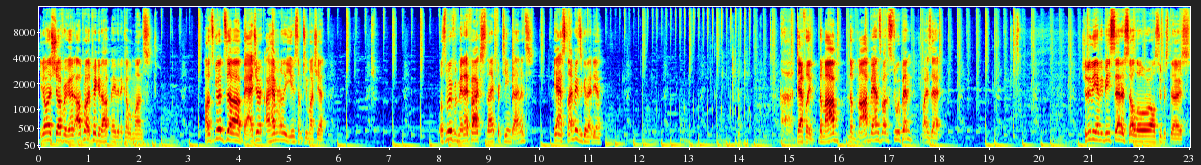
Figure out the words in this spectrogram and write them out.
You don't want to show for good? I'll probably pick it up maybe in a couple months. How's good's uh, Badger? I haven't really used them too much yet. Let's move from Midnight Fox. Snipe for Team Diamonds. Yeah, sniping's a good idea. Uh, definitely. The mob, the mob band's about to swoop in. Why is that? Should do the MVP set or sell lower all superstars.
